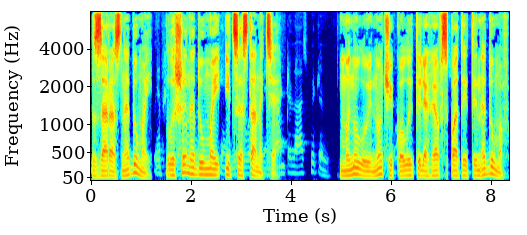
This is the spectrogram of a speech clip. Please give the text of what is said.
Зараз не думай, лише не думай, і це станеться. Минулої ночі, коли ти лягав спати, ти не думав,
